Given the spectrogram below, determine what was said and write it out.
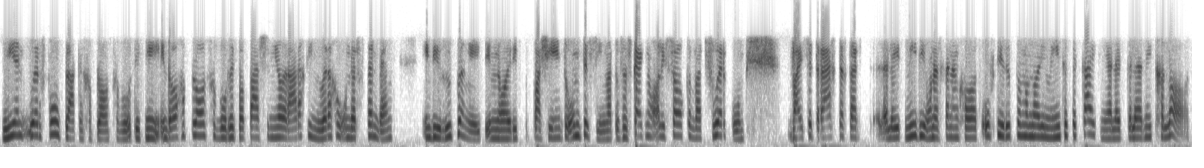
nie in oorvol plekke geplaas geword het nie. En daar geplaas geword het waar personeel regtig die nodige ondervinding en die roeping het om na hierdie pasiënte om te sien want as ons kyk na al die sake wat voorkom wys dit regtig dat hulle het nie die ondervinding gehad of die roeping om na die mense te kyk nie. Hulle het hulle net gelaat.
